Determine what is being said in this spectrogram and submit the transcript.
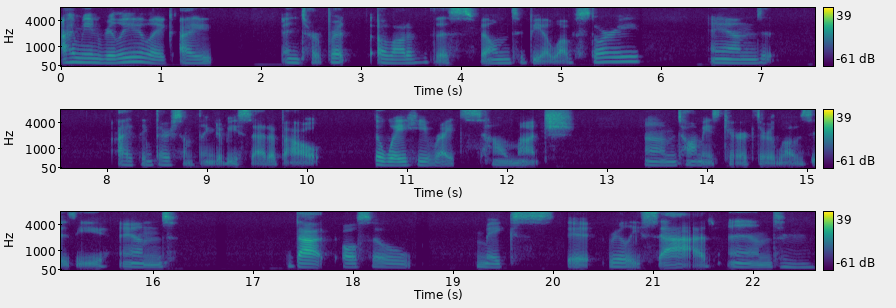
I mean, really, like I interpret a lot of this film to be a love story, and I think there's something to be said about the way he writes how much um, Tommy's character loves Izzy, and that also makes it really sad and Mm.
